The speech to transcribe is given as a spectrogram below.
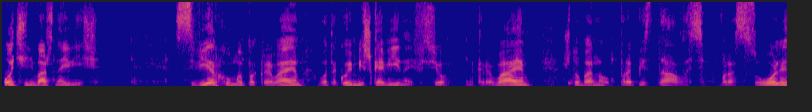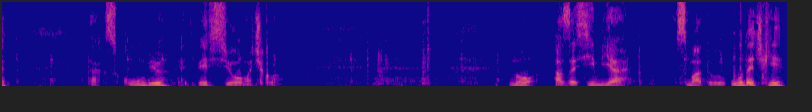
очень важная вещь. Сверху мы покрываем вот такой мешковиной. Все, накрываем, чтобы оно пропиталось в рассоле. Так, скумбрию, а теперь семочку. Ну, а за сим я сматываю удочки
